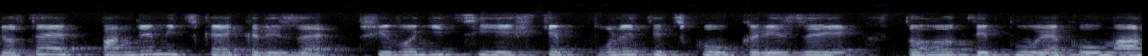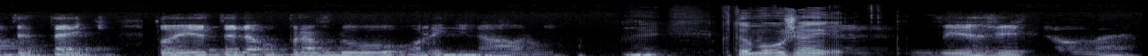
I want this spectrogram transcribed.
Do té pandemické krize přivodit si ještě politickou krizi toho typu, jakou máte teď, to je teda opravdu originální. K tomu už aj neuvěřitelné.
